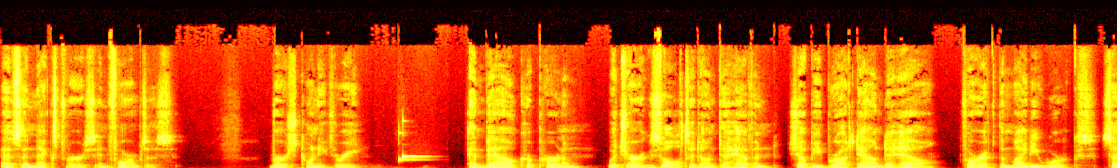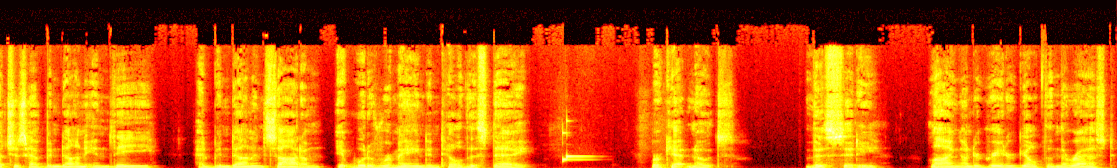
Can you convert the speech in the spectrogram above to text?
as the next verse informs us. Verse 23 And thou, Capernaum, which are exalted unto heaven, shall be brought down to hell. For if the mighty works, such as have been done in thee, had been done in Sodom, it would have remained until this day. Burkitt notes, This city, lying under greater guilt than the rest,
